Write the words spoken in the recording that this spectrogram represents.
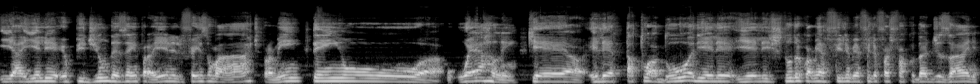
E aí ele, eu pedi um desenho para ele, ele fez uma arte para mim. Tem o, o Erlen, que é, ele é tatuador e ele, e ele estuda com a minha filha, minha filha faz faculdade de design.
